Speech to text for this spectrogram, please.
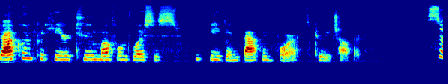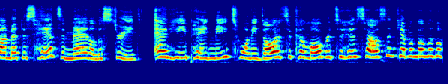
Jacqueline could hear two muffled voices speaking back and forth to each other. So I met this handsome man on the street, and he paid me twenty dollars to come over to his house and give him a little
